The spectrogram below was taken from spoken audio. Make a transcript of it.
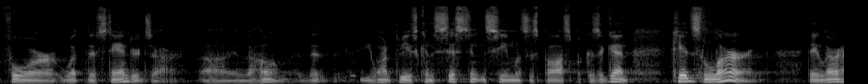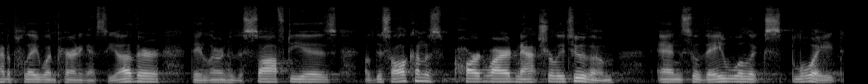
for what the standards are uh, in the home. The, you want it to be as consistent and seamless as possible because, again, kids learn. They learn how to play one parent against the other. They learn who the softy is. This all comes hardwired naturally to them, And so they will exploit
